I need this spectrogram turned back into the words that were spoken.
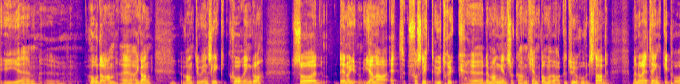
i uh, Hordaland uh, gang. Vant jo i en slik kåring da. Så det er nå gjerne et forslitt uttrykk. Det er mange som kan kjempe om å være kulturhovedstad. Men når jeg tenker på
